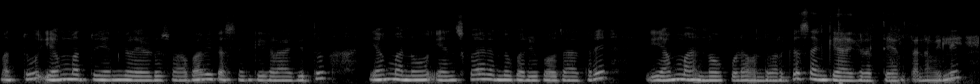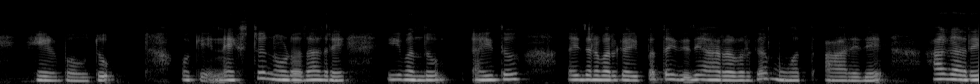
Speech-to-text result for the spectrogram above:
ಮತ್ತು ಎಂ ಮತ್ತು ಎನ್ಗಳೆರಡು ಸ್ವಾಭಾವಿಕ ಸಂಖ್ಯೆಗಳಾಗಿದ್ದು, ಎಂ ಅನ್ನು ಎನ್ ಸ್ಕ್ವೇರ್ ಎಂದು ಬರೀಬೋದಾದರೆ ಎಂ ಅನ್ನೋ ಕೂಡ ಒಂದು ವರ್ಗ ಸಂಖ್ಯೆ ಆಗಿರುತ್ತೆ ಅಂತ ನಾವಿಲ್ಲಿ ಹೇಳ್ಬೋದು ಓಕೆ ನೆಕ್ಸ್ಟ್ ನೋಡೋದಾದರೆ ಈ ಒಂದು ಐದು, ಐದರ ವರ್ಗ ಇಪ್ಪತ್ತೈದು ಇದೆ, ಆರರ ವರ್ಗ ಮೂವತ್ತಾರಿದೆ ಹಾಗಾದರೆ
